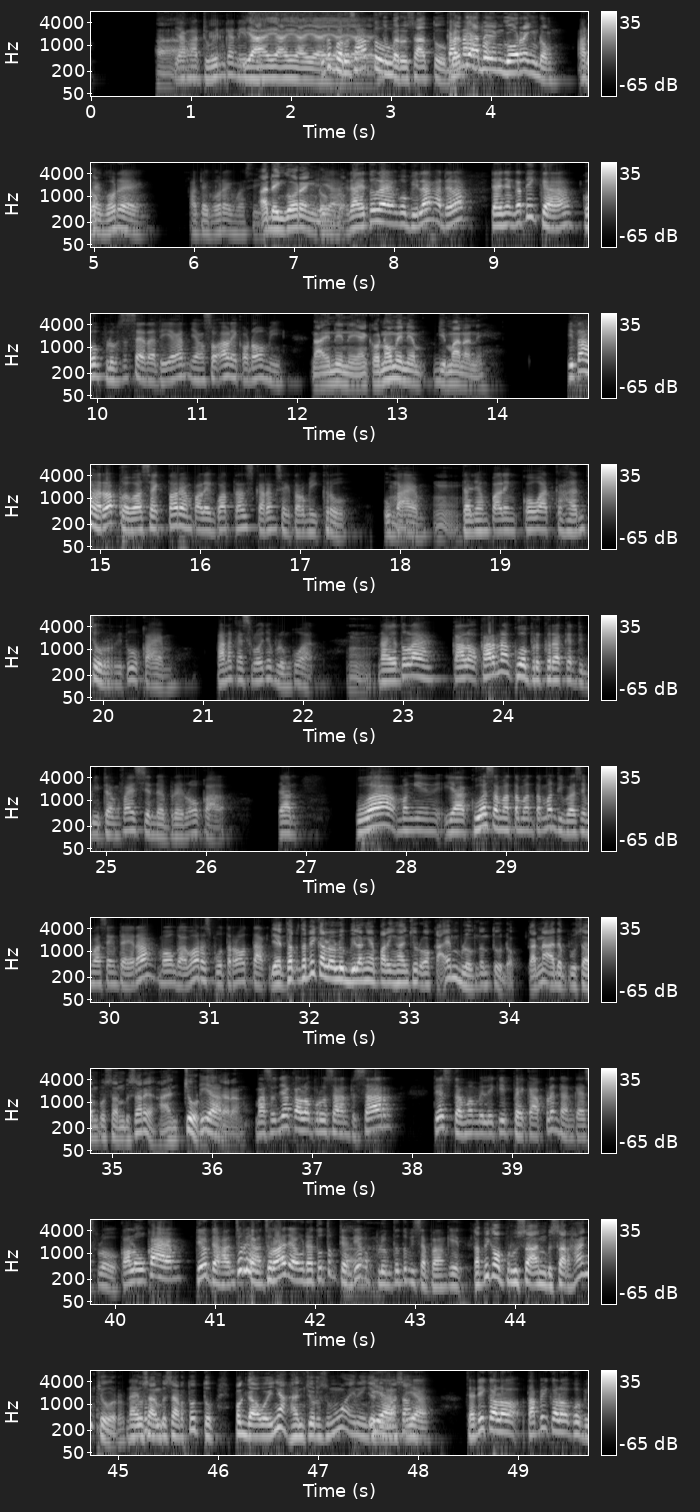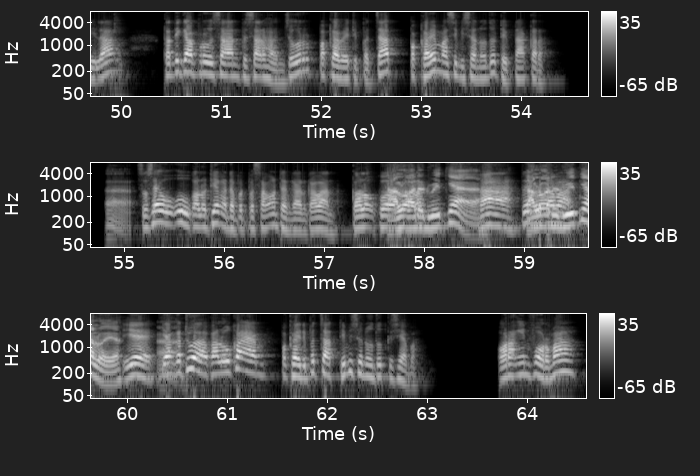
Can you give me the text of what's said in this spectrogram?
Ah, yang ngaduin oke. kan itu. Ya, ya, ya, ya. Itu ya, baru ya, satu. Itu baru satu. Karena Berarti ada yang goreng dong. Ada dok. yang goreng. Ada yang goreng pasti. Ada yang goreng dong. Iya. dok. Nah itulah yang gue bilang adalah dan yang ketiga, gue belum selesai tadi ya kan, yang soal ekonomi. Nah ini nih ekonomi nih gimana nih? Kita harap bahwa sektor yang paling kuat kan sekarang sektor mikro, UKM. Hmm, hmm, Dan yang paling kuat kehancur itu UKM. Karena cash flow-nya belum kuat. hmm. Nah itulah kalau karena gue bergeraknya di bidang fashion dan brand lokal dan gua mengin ya gua sama teman-teman di masing-masing daerah mau nggak mau harus putar otak. Ya tapi, tapi kalau lu bilang yang paling hancur OKM belum tentu dok, karena ada perusahaan-perusahaan besar yang hancur Iya. sekarang. Maksudnya kalau perusahaan besar dia sudah memiliki backup plan dan cash flow. Kalau UKM dia udah hancur ya hancur aja, udah tutup dan dia Ah. belum tentu bisa bangkit. Tapi kalau perusahaan besar hancur, Nah, itu- perusahaan besar tutup, pegawainya hancur semua ini jadi iya, masalah. iya. Jadi kalau tapi kalau gue bilang ketika perusahaan besar hancur, pegawai dipecat, pegawai masih bisa nuntut depnaker. Nah, Selesai UU kalau dia nggak dapat pesangon dan kawan-kawan. Kalau gua kalau ada duitnya, Nah, itu kalau ada duitnya lo ya. Iya, yang Ah. kedua kalau UKM pegawai dipecat, dia bisa nuntut ke siapa? Orang informal.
